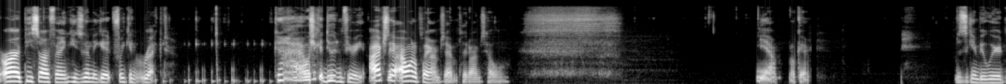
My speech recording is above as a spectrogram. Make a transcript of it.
RIP Starfang, he's gonna get freaking wrecked. God, I wish I could do it in Fury. I actually, I want to play ARMS. I haven't played ARMS how long. Yeah, okay. This is gonna be weird.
